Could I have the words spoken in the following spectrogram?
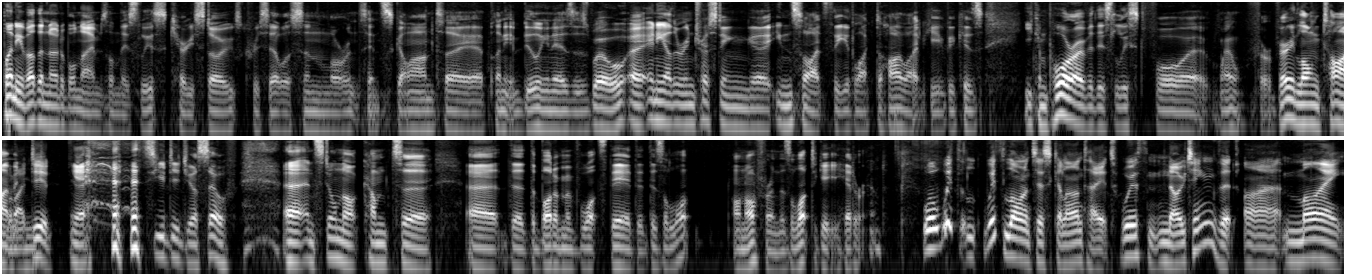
Plenty of other notable names on this list Kerry Stokes, Chris Ellison, Laurence Escalante, uh, plenty of billionaires as well. Uh, any other interesting uh, insights that you'd like to highlight here? Because you can pore over this list for, uh, well, for a very long time. Well, I did. Yeah, as you did yourself, uh, and still not come to uh, the, the bottom of what's there. That There's a lot on offer, and there's a lot to get your head around. Well, with with Laurence Escalante, it's worth noting that uh, my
